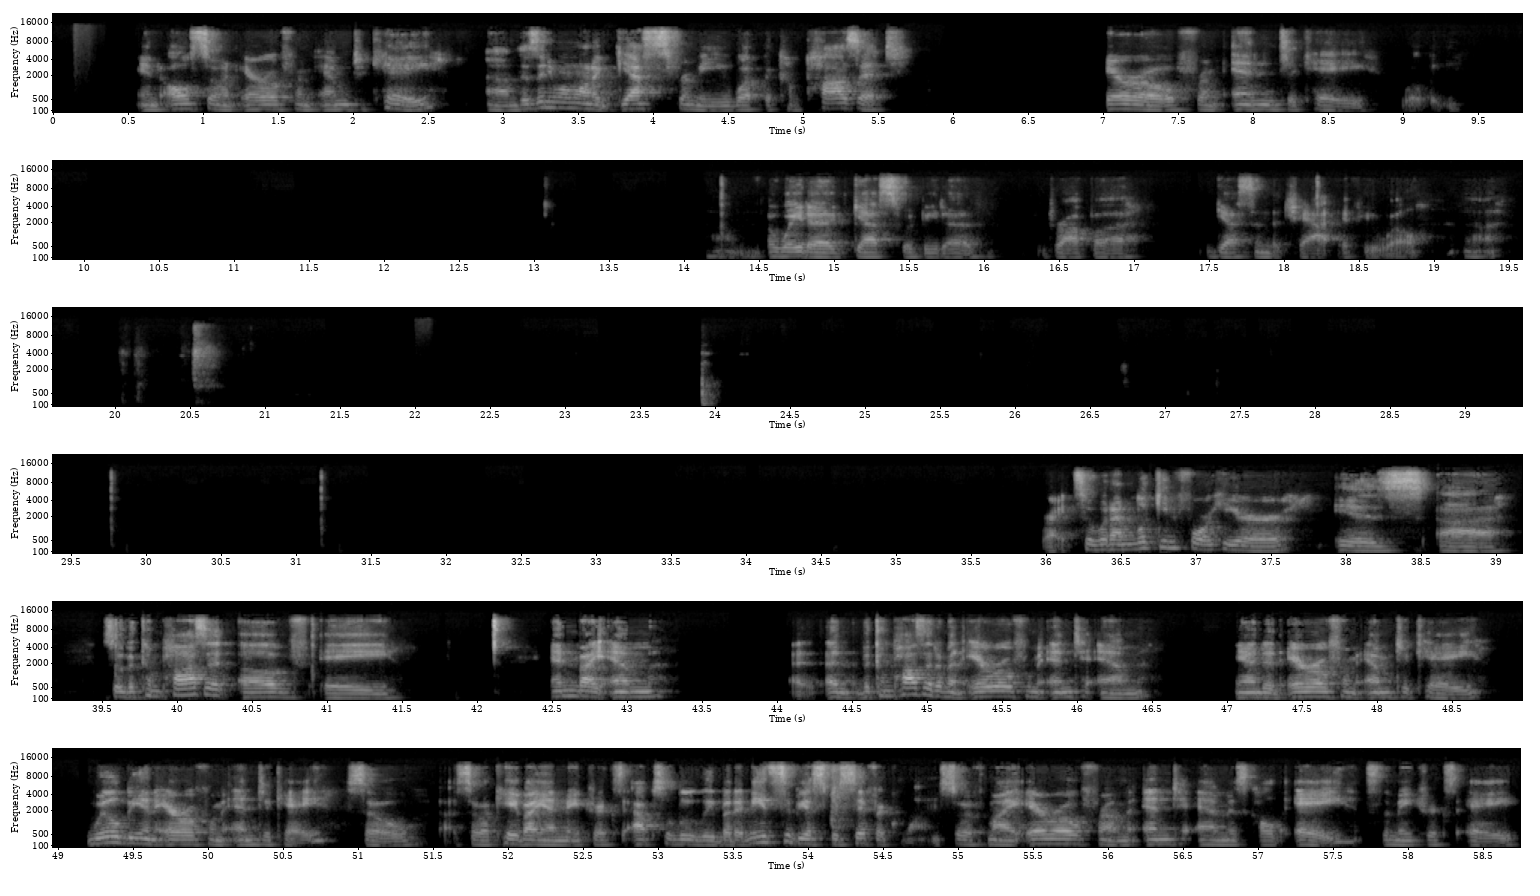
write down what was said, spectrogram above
and also an arrow from m to k. Um, does anyone want to guess for me what the composite arrow from N to K will be. Um, a way to guess would be to drop a guess in the chat, if you will. Uh, Right, so what I'm looking for here is, uh, so the composite of a n by m, and the composite of an arrow from n to m and an arrow from m to k will be an arrow from n to k. So, so a k by n matrix, absolutely, but it needs to be a specific one. So if my arrow from n to m is called A, it's the matrix A,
